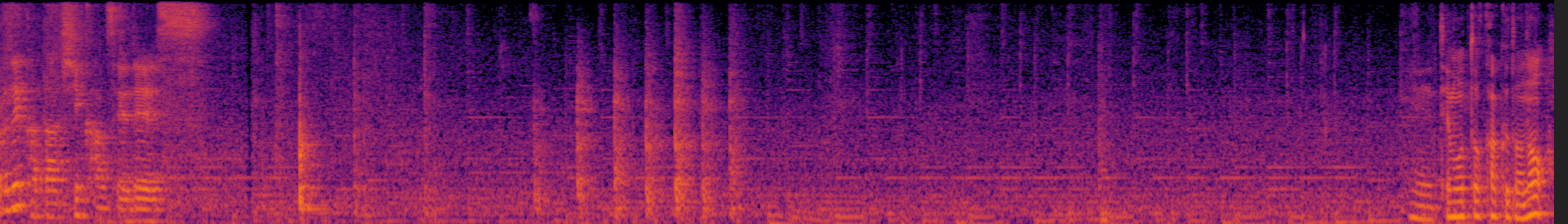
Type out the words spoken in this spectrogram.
これで片足完成です。えー手元角度の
